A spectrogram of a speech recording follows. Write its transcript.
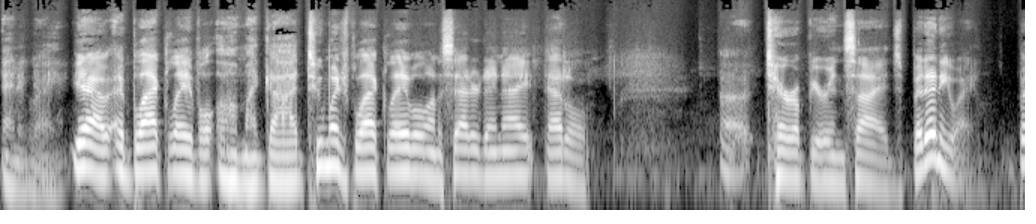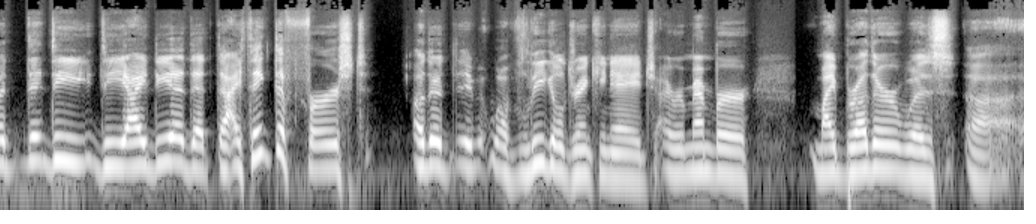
anyway, yeah, a black label. Oh my God, too much black label on a Saturday night. That'll uh, tear up your insides. But anyway, but the the the idea that I think the first other of legal drinking age, I remember my brother was uh,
